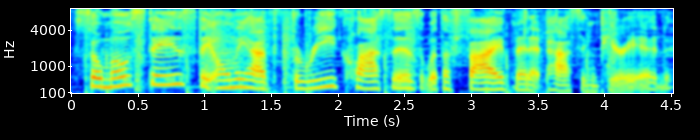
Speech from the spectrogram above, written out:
so most days they only have three classes with a five minute passing period.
